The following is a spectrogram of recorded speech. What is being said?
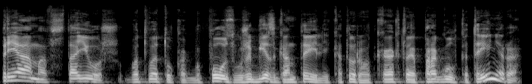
прямо встаешь вот в эту как бы позу уже без гантелей, которая вот как твоя прогулка тренера,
